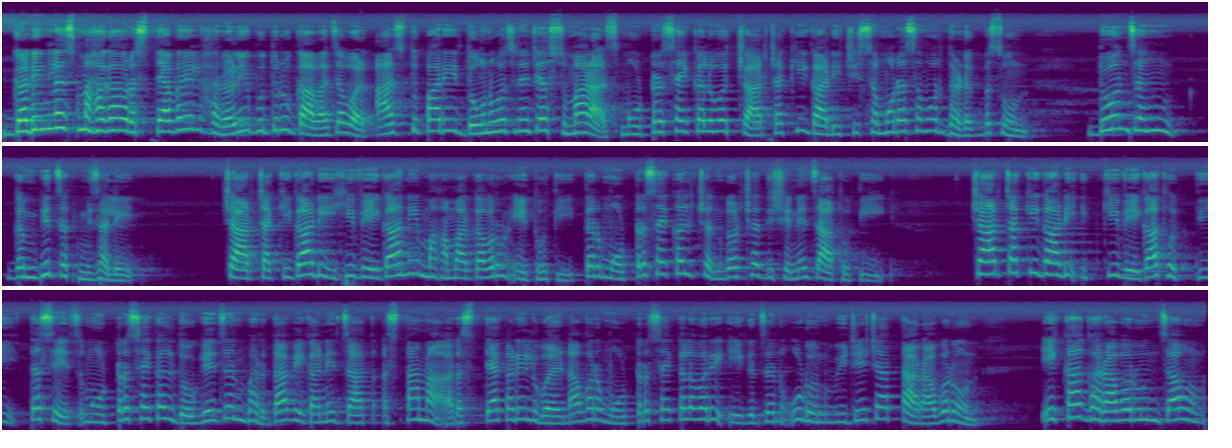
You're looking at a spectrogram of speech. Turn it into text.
गडिंग्लज महागाव रस्त्यावरील हरळी बुद्रुक गावाजवळ आज दुपारी दोन वाजण्याच्या सुमारास मोटरसायकल व चारचाकी गाडीची समोरासमोर धडक बसून दोन जण गंभीर जखमी झाले. चारचाकी गाडी ही वेगाने महामार्गावरून येत होती तर मोटरसायकल चंदगडच्या दिशेने जात होती. चारचाकी गाडी इतकी वेगात होती तसेच मोटरसायकल दोघेजण भरदा वेगाने जात असताना रस्त्याकडील वळणावर मोटरसायकलवरील एकजण उडून विजेच्या तारावरून एका घरावरून जाऊन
